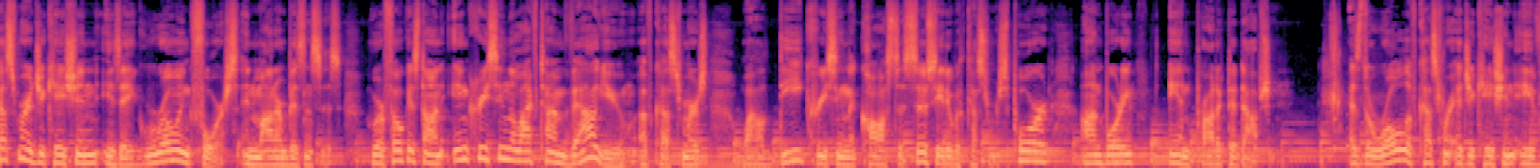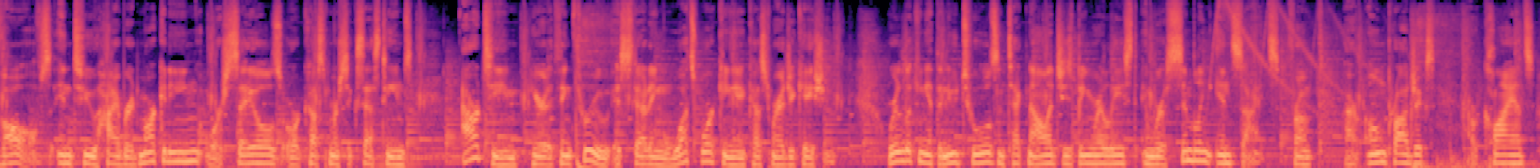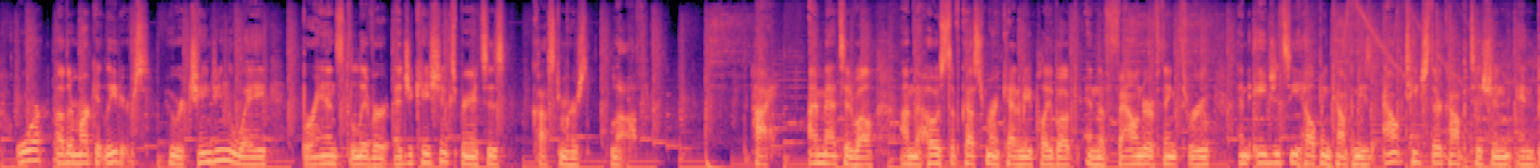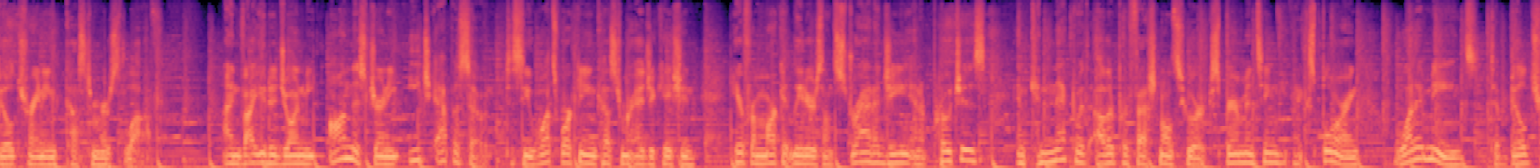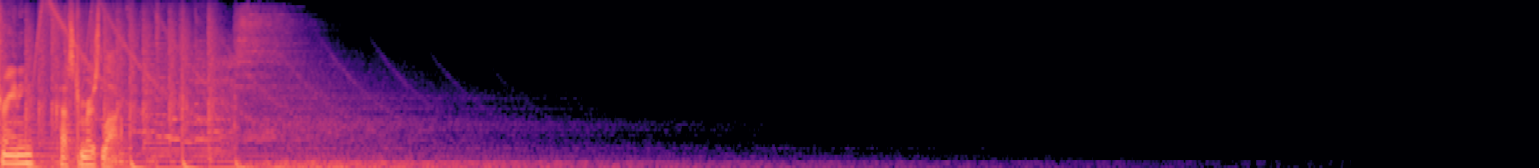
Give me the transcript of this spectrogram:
Customer education is a growing force in modern businesses who are focused on increasing the lifetime value of customers while decreasing the cost associated with customer support, onboarding, and product adoption. As the role of customer education evolves into hybrid marketing or sales or customer success teams, our team here at Think Through is studying what's working in customer education. We're looking at the new tools and technologies being released, and we're assembling insights from our own projects, our clients, or other market leaders who are changing the way brands deliver education experiences customers love. Hi. I'm Matt Tidwell. I'm the host of Customer Academy Playbook and the founder of Think Through, an agency helping companies outteach their competition and build training customers love. I invite you to join me on this journey each episode to see what's working in customer education, hear from market leaders on strategy and approaches, and connect with other professionals who are experimenting and exploring what it means to build training customers love.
